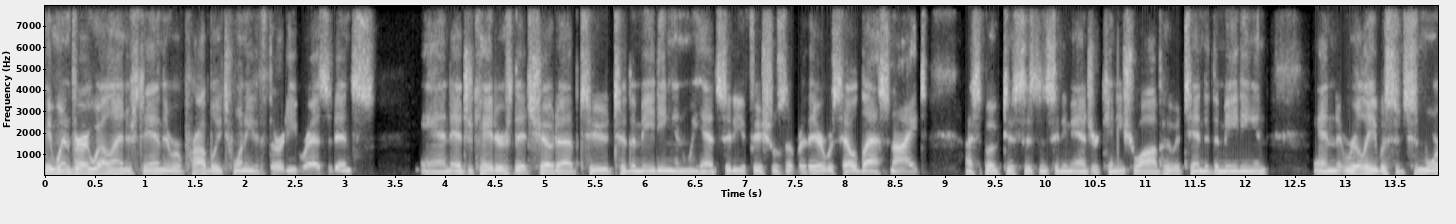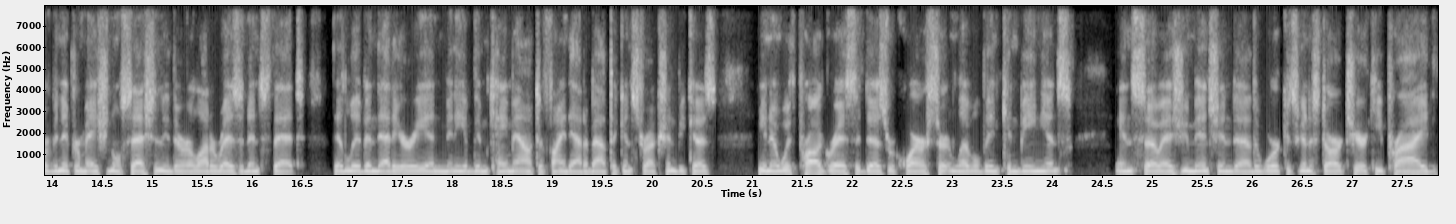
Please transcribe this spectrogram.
It went very well. I understand there were probably 20 to 30 residents and educators that showed up to to the meeting and we had city officials that were there. It was held last night. I spoke to assistant city manager kenny schwab who attended the meeting and and really it was just more of an informational session. There are a lot of residents that that live in that area and many of them came out to find out about the construction because you know with progress it does require a certain level of inconvenience and so, as you mentioned, uh, the work is going to start Cherokee Pride.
